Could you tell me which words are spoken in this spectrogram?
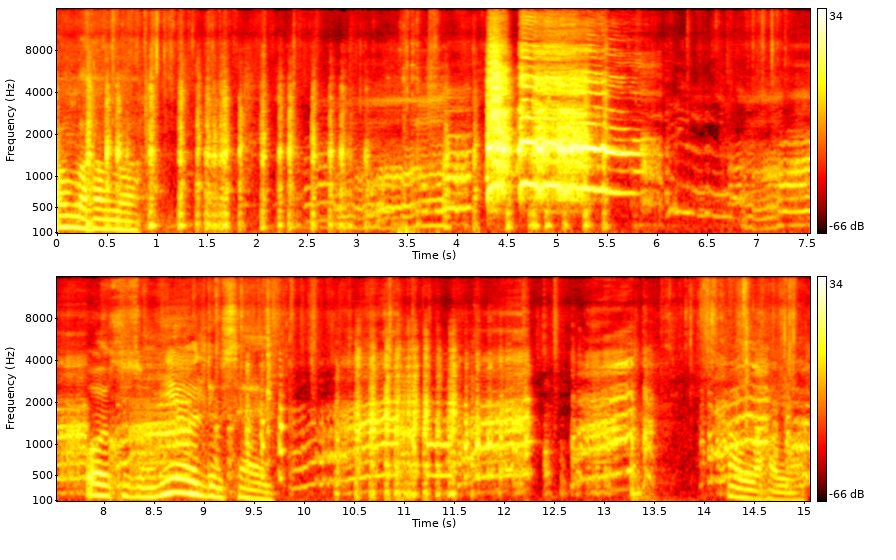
Allah Allah. Oy kuzum niye öldün sen? Allah Allah.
